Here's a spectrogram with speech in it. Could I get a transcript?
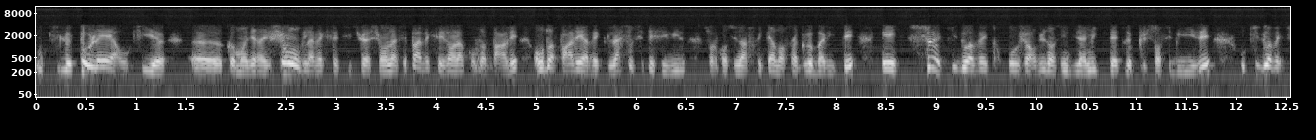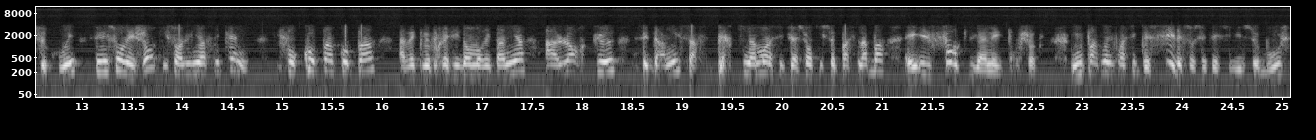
ou qui le tolèrent, ou qui, euh, euh, comment dirais jonglent avec cette situation-là. C'est pas avec ces gens-là qu'on doit parler. On doit parler avec la société civile sur le continent africain dans sa globalité, et ceux qui doivent être aujourd'hui dans une dynamique d'être le plus sensibilisés, ou qui doivent être secoués, ce sont les gens qui sont à l'Union africaine. Ils font copain-copain avec le président mauritanien, alors que ces derniers savent pertinemment la situation qui se passe là-bas. Et il faut qu'il y ait un électrochoc. Nous partons du principe que si les sociétés civiles se bougent,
